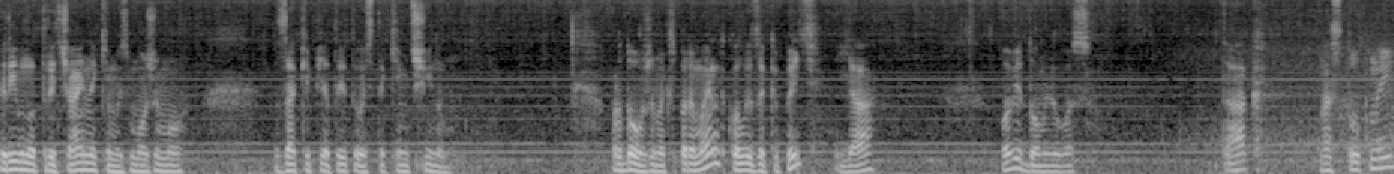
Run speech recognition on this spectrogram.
рівно 3 чайники ми зможемо закип'ятити ось таким чином. Продовжимо експеримент. Коли закипить, я повідомлю вас. Так, наступний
